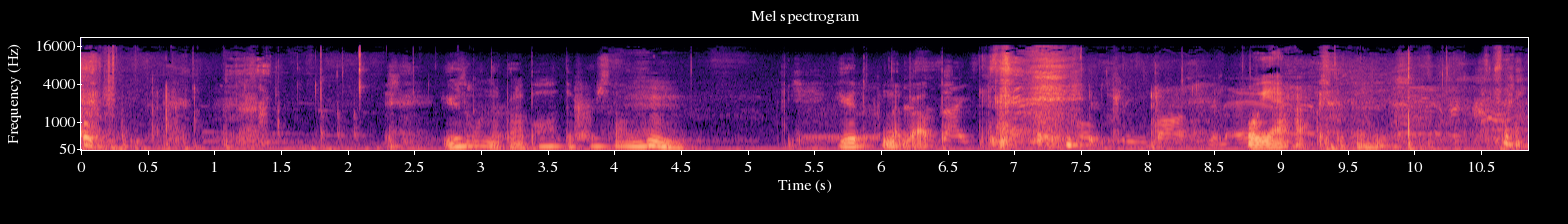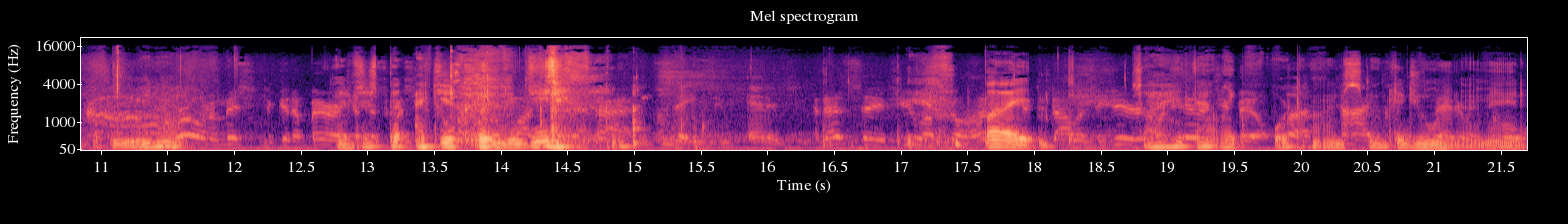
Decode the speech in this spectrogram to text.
You're the one that brought pot the first time. hmm. You're the one that brought pot. Well, yeah. You know. I just put. I just put. But so I hit that like four times. Smoked a joint I made.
